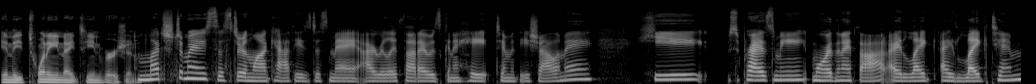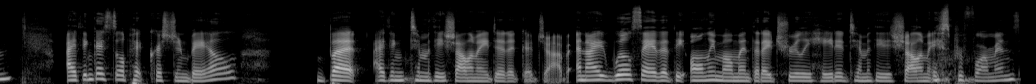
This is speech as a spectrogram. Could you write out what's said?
in the 2019 version. Much to my sister in law Kathy's dismay, I really thought I was going to hate Timothy Chalamet. He surprised me more than I thought. I like I liked him. I think I still pick Christian Bale, but I think Timothy Chalamet did a good job. And I will say that the only moment that I truly hated Timothy Chalamet's performance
